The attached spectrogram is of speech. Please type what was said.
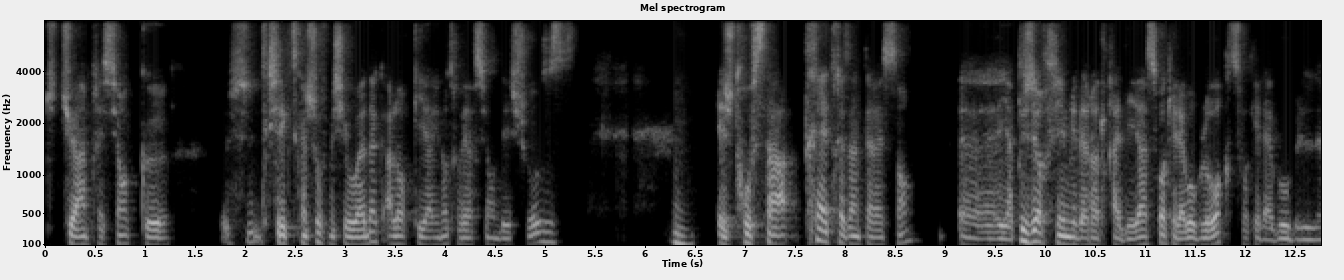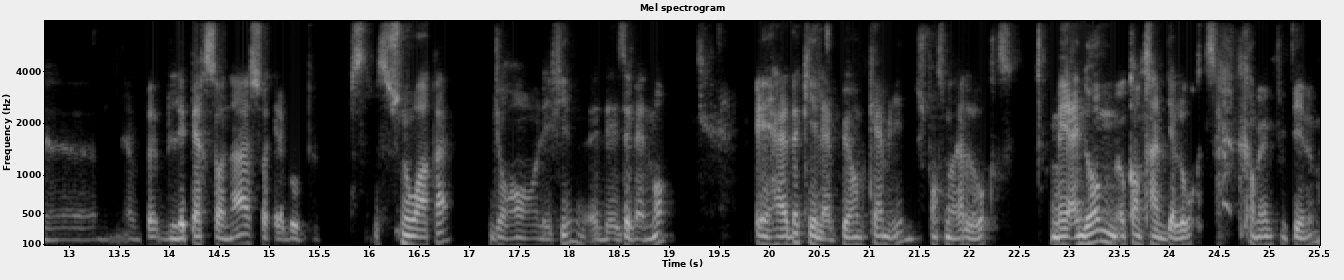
tu as l'impression que alors qu'il y a une autre version des choses. Mm. Et je trouve ça très très intéressant Euh, il y a plusieurs films اللي داروا soit qu'il a بالوقت soit qu'il a les personnages soit qu'il a شنو واقع durant les films les événements et هذا كيلعب بهم كاملين je pense من غير الوقت mais عندهم contrainte ديال الوقت quand même في الفيلم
